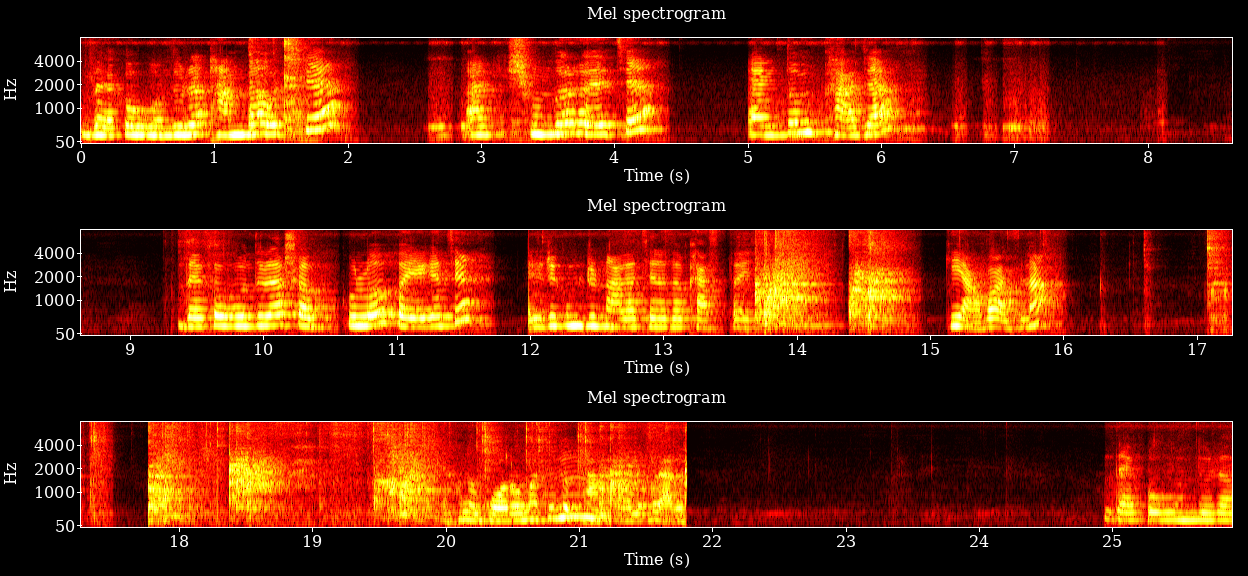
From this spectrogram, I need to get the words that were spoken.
দেখো বন্ধুরা, ঠান্ডা হচ্ছে আর কি সুন্দর হয়েছে, একদম খাজা। দেখো বন্ধুরা, সবগুলো হয়ে গেছে। এরকম একটু নাড়া নাড়াচাড়া তো খাস্তাই কি আওয়াজ না? এখনও গরম আছে তো, ঠান্ডা হলে পরে আরও দেখো বন্ধুরা।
